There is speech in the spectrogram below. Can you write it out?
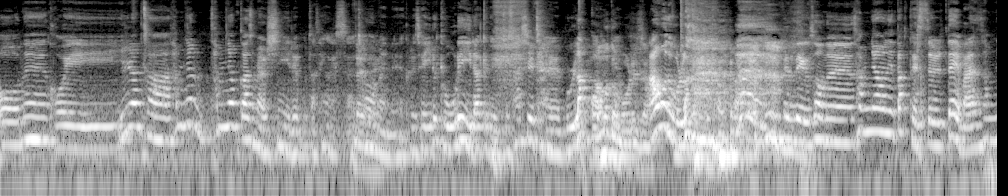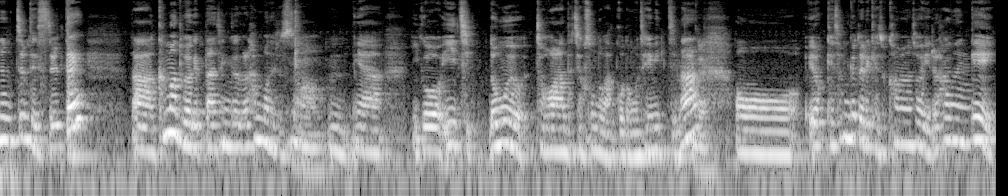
저는 거의 1년차 3년 3년까지만 열심히 일해보자 생각했어요. 네네. 처음에는. 그래서 제가 이렇게 오래 일하게 될줄 사실 잘 몰랐거든요. 아무도 모르죠. 아무도 몰랐거든요. 근데 우선은 3년이 딱 됐을 때, 만 3년쯤 됐을 때, 아 그만둬야겠다는 생각을 한 번 했었어요. 아, 음, 그냥 이거 이 집 너무 저한테 적성도 맞고 너무 재밌지만 네. 어 이렇게 선교들이 계속하면서 일을 하는 게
